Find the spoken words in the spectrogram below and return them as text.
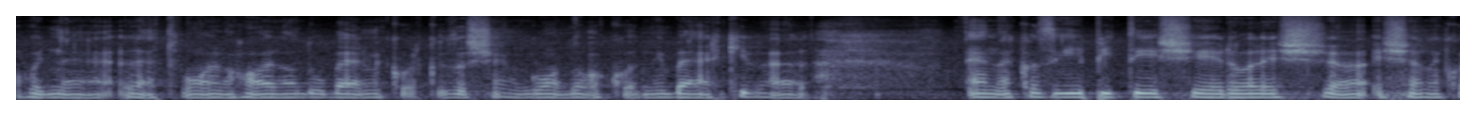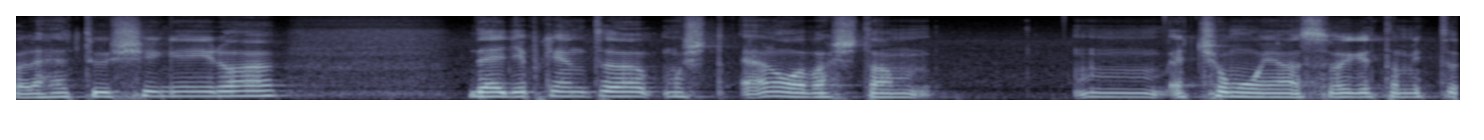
hogy ne lett volna hajlandó bármikor közösen gondolkodni bárkivel ennek az építéséről és, és ennek a lehetőségeiről. De egyébként most elolvastam egy csomó olyan szöveget, amit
